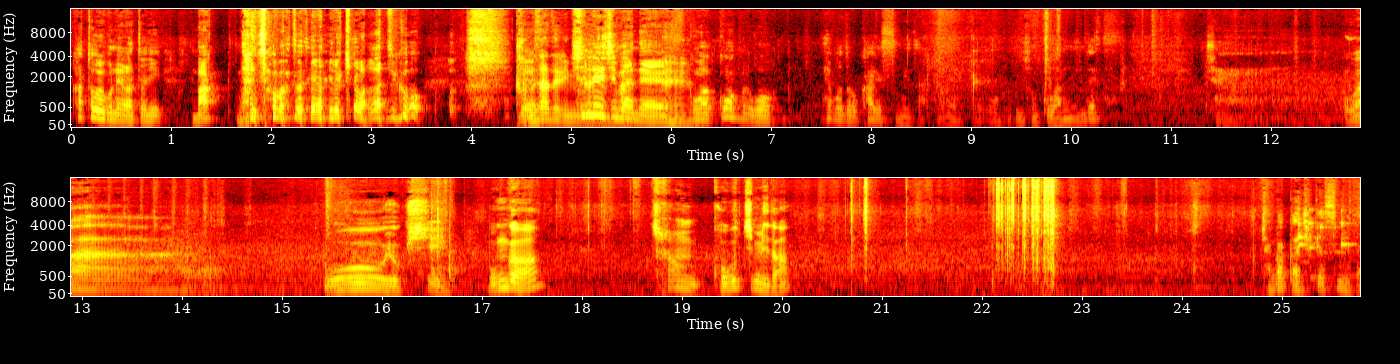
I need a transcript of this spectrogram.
카톡을 보내놨더니 막 만져봐도 돼요 이렇게 와가지고 감사드립니다. 실례지만 정말. 네, 네. 고맙고 이거 해보도록 하겠습니다. 네, 이거 손고 왔는데 자 와, 오 역시 뭔가 참 고급집니다. 장갑까지 꼈습니다.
